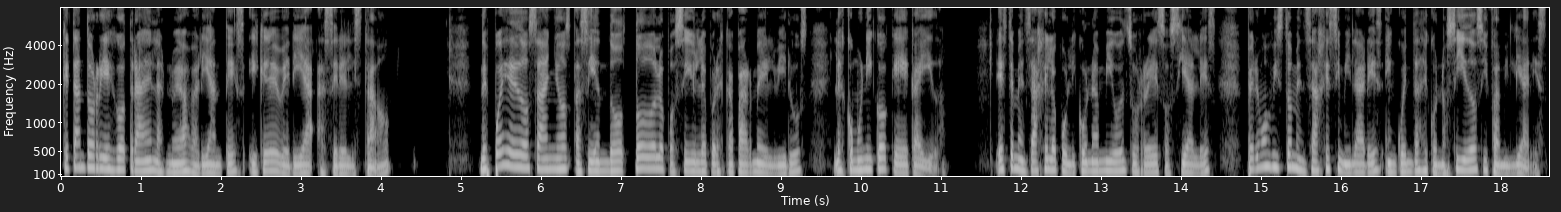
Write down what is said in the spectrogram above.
¿Qué tanto riesgo traen las nuevas variantes y qué debería hacer el Estado? Después de dos años haciendo todo lo posible por escaparme del virus, les comunico que he caído. Este mensaje lo publicó un amigo en sus redes sociales, pero hemos visto mensajes similares en cuentas de conocidos y familiares,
